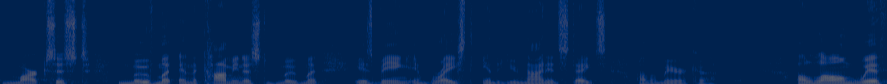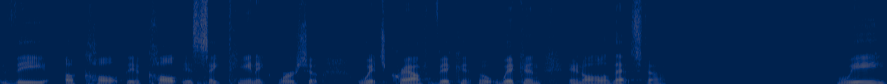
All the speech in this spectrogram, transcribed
Marxist movement and the communist movement is being embraced in the United States of America, along with the occult. The occult is satanic worship, witchcraft, Wiccan, uh, and all of that stuff. We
